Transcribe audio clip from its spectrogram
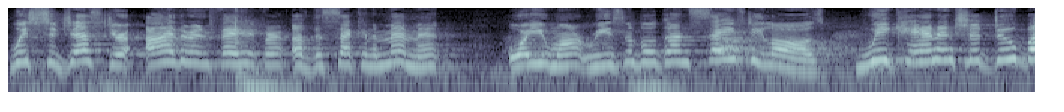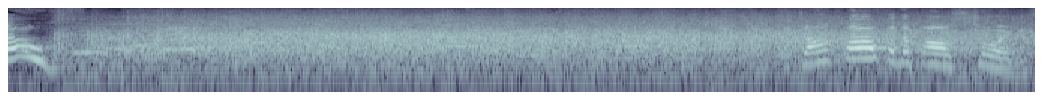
which suggests you're either in favor of the Second Amendment or you want reasonable gun safety laws. We can and should do both. Don't fall for the false choice.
